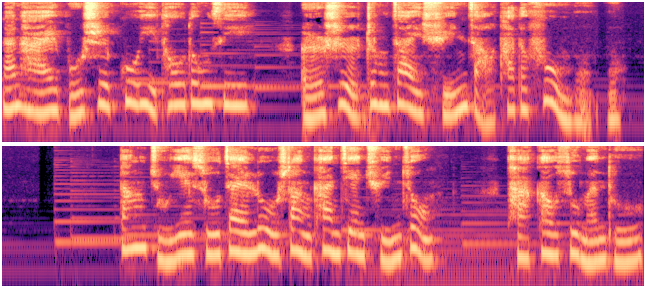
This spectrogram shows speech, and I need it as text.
男孩不是故意偷东西，而是正在寻找他的父母。当主耶稣在路上看见群众，他告诉门徒，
